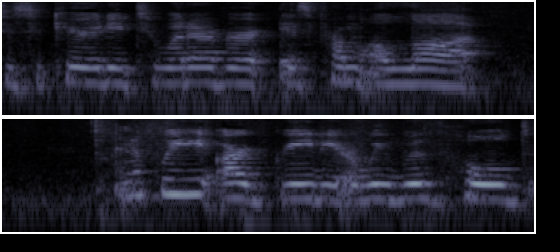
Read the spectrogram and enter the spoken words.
to security to whatever is from Allah. And if we are greedy or we withhold,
